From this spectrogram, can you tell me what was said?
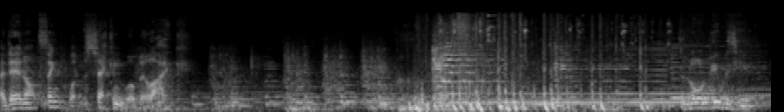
I dare not think what the second will be like. The Lord be with you.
